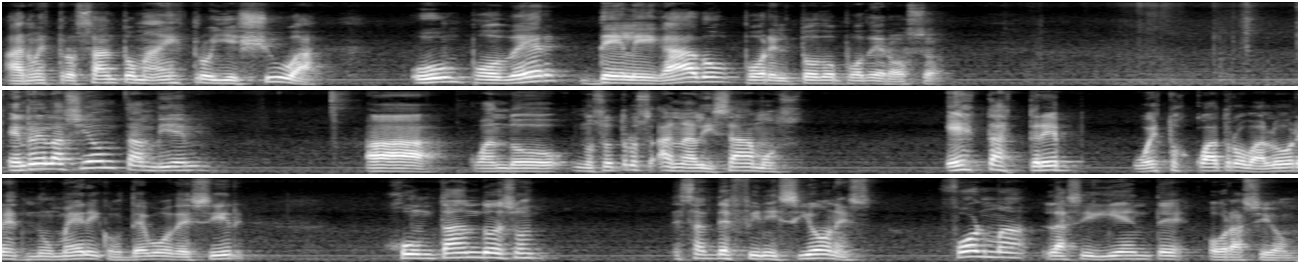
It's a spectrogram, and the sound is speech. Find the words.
a nuestro Santo Maestro Yeshua, un poder delegado por el Todopoderoso. En relación también a cuando nosotros analizamos estas tres o estos cuatro valores numéricos, debo decir, juntando esos, esas definiciones, forma la siguiente oración.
